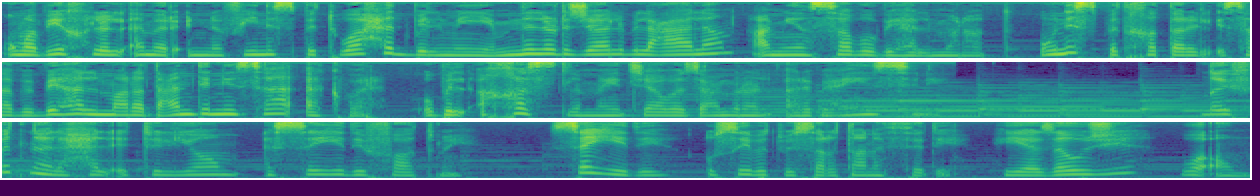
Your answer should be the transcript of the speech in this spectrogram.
وما بيخلو الأمر أنه في نسبة 1% من الرجال بالعالم عم ينصابوا بهالمرض. ونسبة خطر الإصابة بهالمرض عند النساء أكبر وبالأخص لما يتجاوز عمرهم 40 سنة. ضيفتنا لحلقة اليوم السيدة فاطمة. سيدة أصيبت بسرطان الثدي. هي زوجي وأم.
